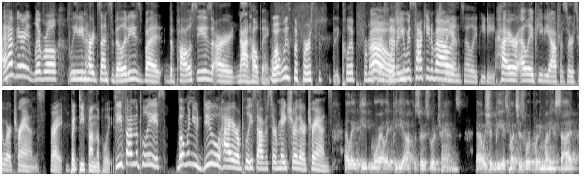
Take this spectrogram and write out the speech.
I have very liberal bleeding heart sensibilities, but the policies are not helping. What was the first clip from Oh, Garcetti? he was talking about Trans LAPD. hire LAPD officers who are trans. right, but defund the police. Defund the police, but when you do hire a police officer, make sure they're trans. LAPD, more LAPD officers who are trans. That should be as much as we're putting money aside.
